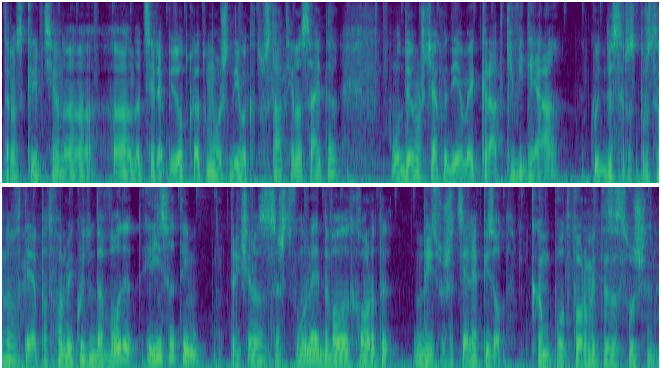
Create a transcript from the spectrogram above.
транскрипция на, а, на целият епизод, която може да има като статия на сайта. Отделно щяхме да имаме кратки видеа, които да се разпространят в тези платформи, които да водят, единствената им причина за съществуване е да водят хората да изслушат целият епизод. Към платформите за слушане.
